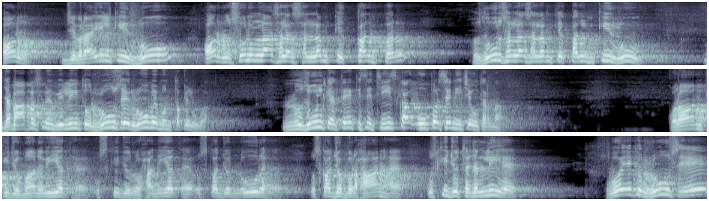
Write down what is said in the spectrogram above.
اور جبرائیل کی روح اور رسول اللہ صلی اللہ علیہ وسلم کے قلب پر حضور صلی اللہ علیہ وسلم کے قلب کی روح جب آپس میں ملی تو روح سے روح میں منتقل ہوا۔ نزول کہتے ہیں کسی چیز کا اوپر سے نیچے اترنا۔ قرآن کی جو معنویت ہے، اس کی جو روحانیت ہے، اس کا جو نور ہے، اس کا جو برہان ہے، اس کی جو تجلی ہے، وہ ایک روح سے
